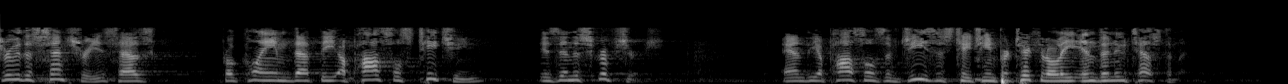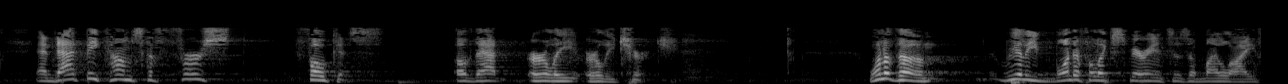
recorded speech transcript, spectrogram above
through the centuries has proclaimed that the apostles' teaching is in the scriptures. And the apostles of Jesus' teaching, particularly in the New Testament. And that becomes the first focus of that early, early church. One of the really wonderful experiences of my life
